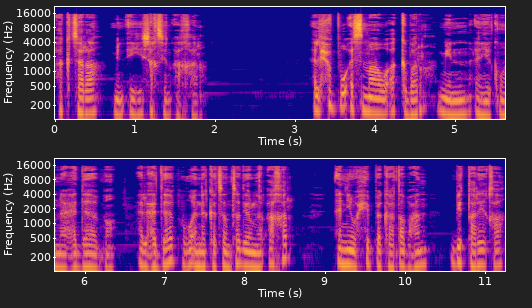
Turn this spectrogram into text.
أكثر من أي شخص آخر. الحب أسمى وأكبر من أن يكون عذاب. العذاب هو أنك تنتظر من الآخر أن يحبك طبعا بالطريقة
